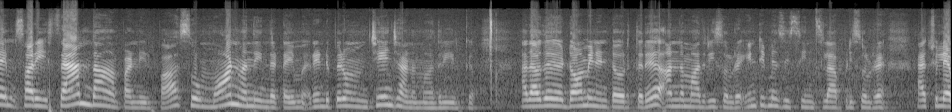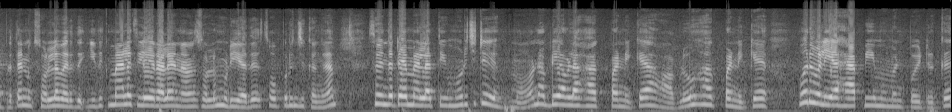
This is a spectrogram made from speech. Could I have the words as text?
டைம் சாரி சாம் தான் பண்ணியிருப்பா ஸோ மான் வந்து இந்த டைம் ரெண்டு பேரும் சேஞ்ச் ஆன மாதிரி இருக்குது அதாவது டாமினன்ட் ஒருத்தர் அந்த மாதிரி சொல்கிறேன் இன்டிமேசி சீன்ஸில் அப்படி சொல்கிறேன் ஆக்சுவலி அப்படி தான் எனக்கு சொல்ல வருது. இதுக்கு மேலே கிளியரால என்னால் சொல்ல முடியாது. ஸோ புரிஞ்சுக்கோங்க. ஸோ இந்த டைம் எல்லாத்தையும் முடிச்சுட்டு மோன் அப்படியே அவளை ஹேக் பண்ணிக்க அவளும் ஹேக் பண்ணிக்க ஒரு வழியாக ஹாப்பி மூமெண்ட் போயிட்டுருக்கு.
